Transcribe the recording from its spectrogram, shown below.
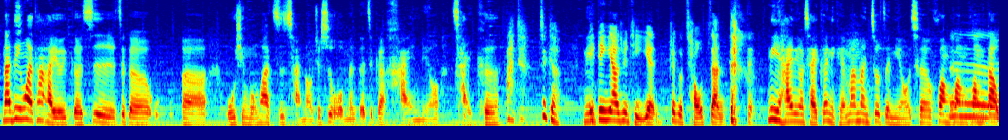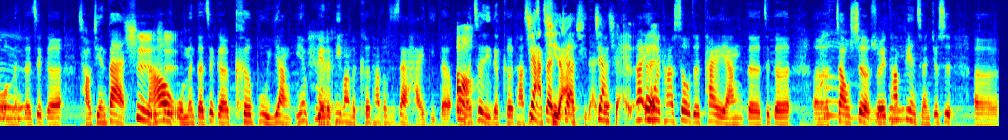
那另外它还有一个是这个呃无形文化资产哦，就是我们的这个海牛采科啊，这个。你一定要去体验这个超赞的。对，你海牛采科，你可以慢慢坐着牛车晃晃晃到我们的这个草间带。是，然后我们的这个科不一样，因为别的地方的科它都是在海底的，我们这里的科它是架起来，架起来，架起来了。那因为它受着太阳的这个呃照射，所以它变成就是呃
